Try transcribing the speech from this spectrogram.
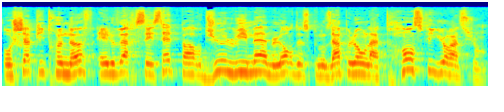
au chapitre 9 et le verset 7 par Dieu lui-même lors de ce que nous appelons la transfiguration.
